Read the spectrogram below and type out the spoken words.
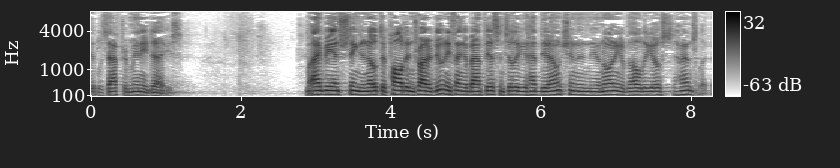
it was after many days. Might be interesting to note that Paul didn't try to do anything about this until he had the unction and the anointing of the Holy Ghost to handle it.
